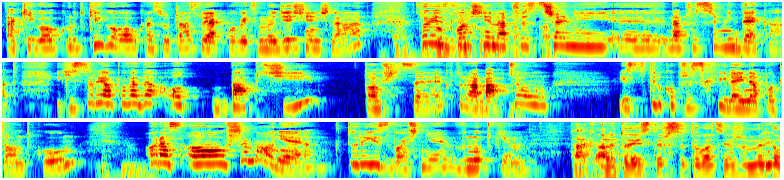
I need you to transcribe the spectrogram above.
takiego krótkiego okresu czasu, jak powiedzmy 10 lat, Tak, to jest właśnie na dekad, tak. przestrzeni, y, na przestrzeni dekad. I historia opowiada o babci, Tośce, która babcią jest tylko przez chwilę i na początku, oraz o Szymonie, który jest właśnie wnuczkiem. Tak, ale to jest też sytuacja, że my, tą,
